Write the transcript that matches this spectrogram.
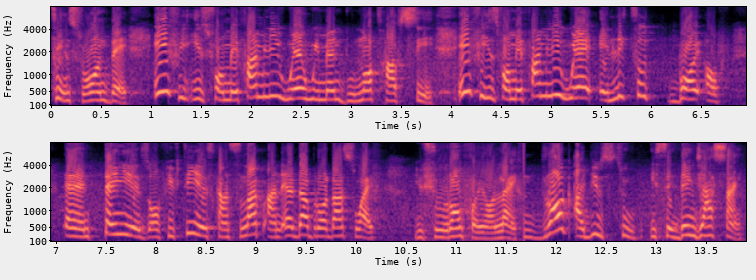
things run there. If he is from a family where women do not have say, if he is from a family where a little boy of uh, 10 years or 15 years can slap an elder brother's wife, you should run for your life. Drug abuse too is a danger sign.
